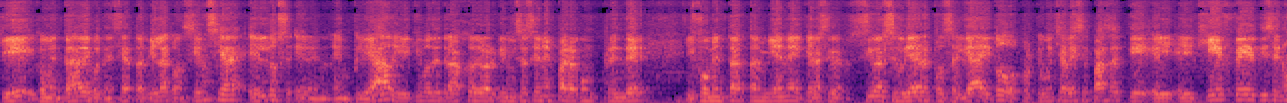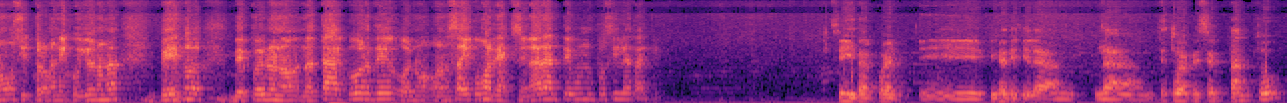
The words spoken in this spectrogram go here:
que comentaba de potenciar también la conciencia en los empleados y equipos de trabajo de las organizaciones para comprender y fomentar también eh, que la ciberseguridad es responsabilidad de todos, porque muchas veces pasa que el, jefe dice, no, si esto lo manejo yo nomás, pero después no, no, está acorde o no, sabe cómo reaccionar ante un posible ataque. Sí, tal cual. fíjate que la, esto va a crecer tanto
